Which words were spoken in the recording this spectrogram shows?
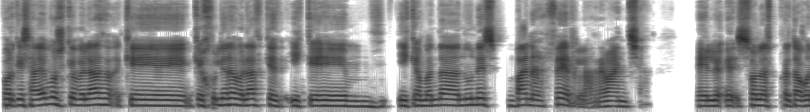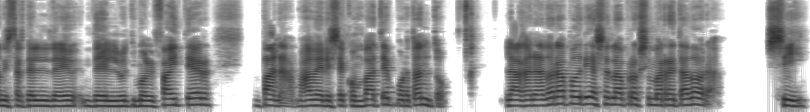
Porque sabemos que, que, Juliana Velázquez y que, y que Amanda Nunes van a hacer la revancha. eh, son las protagonistas del, del último Fighter, van a, va a haber ese combate, por tanto, ¿la ganadora podría ser la próxima retadora? Sí.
